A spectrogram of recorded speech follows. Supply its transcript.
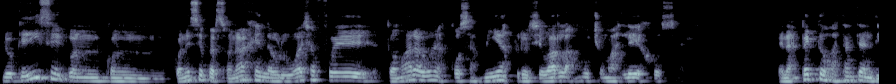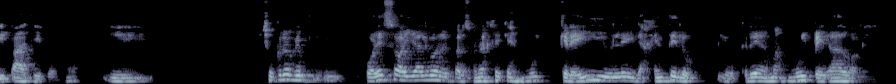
lo que hice con, con, con, ese personaje en la Uruguaya fue tomar algunas cosas mías, pero llevarlas mucho más lejos, en, aspectos bastante antipáticos, ¿no? Y yo creo que por eso hay algo en el personaje que es muy creíble y la gente lo, lo cree además muy pegado a mí.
